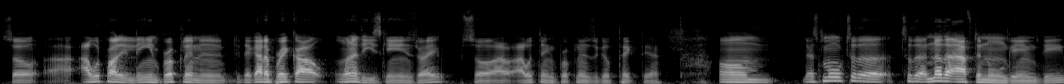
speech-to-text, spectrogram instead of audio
So uh, I would probably lean Brooklyn, and they got to break out one of these games, right? So I, I would think Brooklyn is a good pick there. Um, let's move to the to the another afternoon game. D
